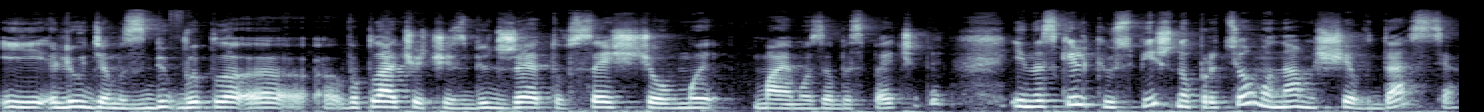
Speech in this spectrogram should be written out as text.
і людям випла- е, е, виплачуючи з бюджету все, що ми маємо забезпечити, і наскільки успішно при цьому нам ще вдасться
